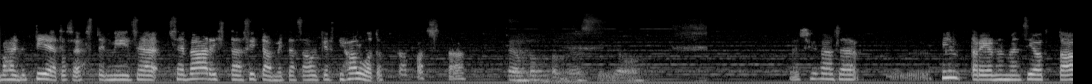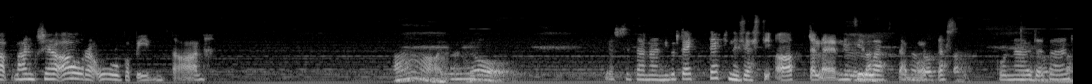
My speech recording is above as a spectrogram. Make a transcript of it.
vähän niin tietoisesti, niin se, se vääristää sitä, mitä sä oikeasti haluat ottaa vastaan. Se on totta myöskin, joo. Myös hyvä se filtteri enemmän sijoittaa vähän kuin siihen aura ulkopintaan. Ah, mm. joo jos sitä näin niin te- teknisesti ajattelee, niin sillä sitä voitaisiin, kun näytetään.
